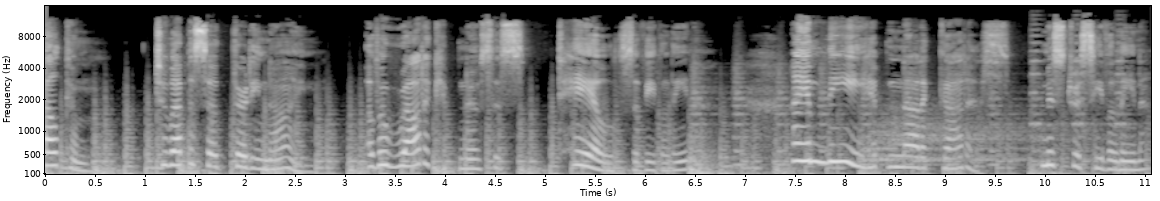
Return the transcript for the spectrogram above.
Welcome to episode 39 of Erotic Hypnosis Tales of Evelina. I am the hypnotic goddess, Mistress Evelina,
